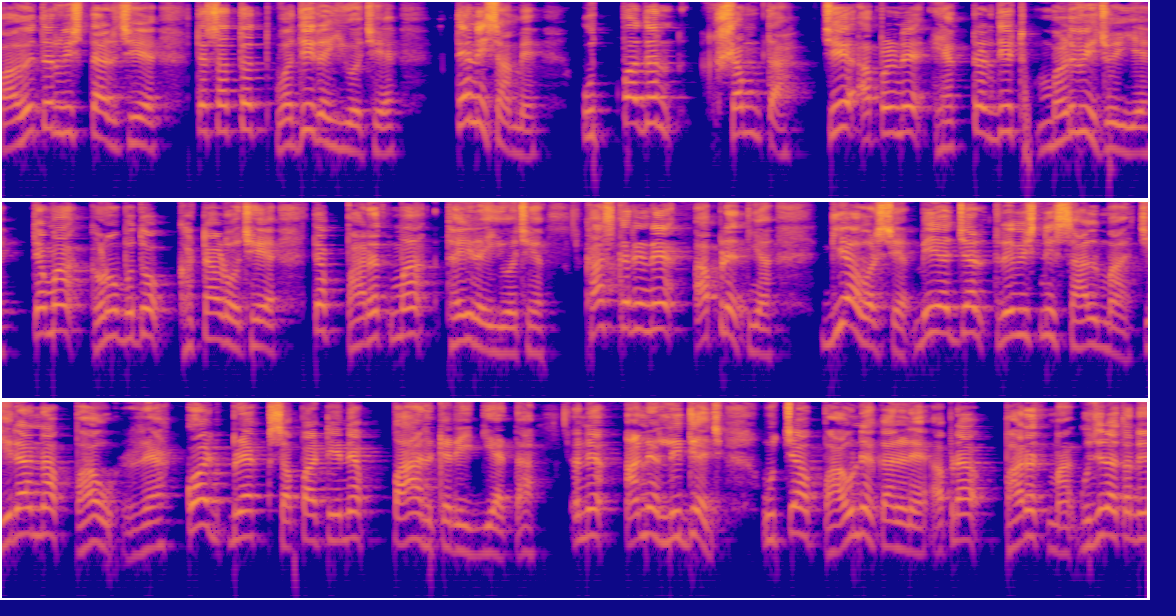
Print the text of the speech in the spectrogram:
વાવેતર વિસ્તાર છે તે સતત વધી રહ્યો છે. તેની સામે ઉત્પાદન ક્ષમતા જે આપણને હેક્ટર દીઠ મળવી જોઈએ. તેમાં ઘણો બધો ઘટાડો છે. તે ભારતમાં થઈ રહ્યો છે. ખાસ કરીને આપણે ત્યાં ગયા વર્ષે બે હજાર ત્રેવીસની સાલમાં જીરાના ભાવ રેકોર્ડ બ્રેક સપાટીને પાર કરી ગયા હતા અને આને લીધે જ ઊંચા ભાવને કારણે આપણા ભારતમાં, ગુજરાત અને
